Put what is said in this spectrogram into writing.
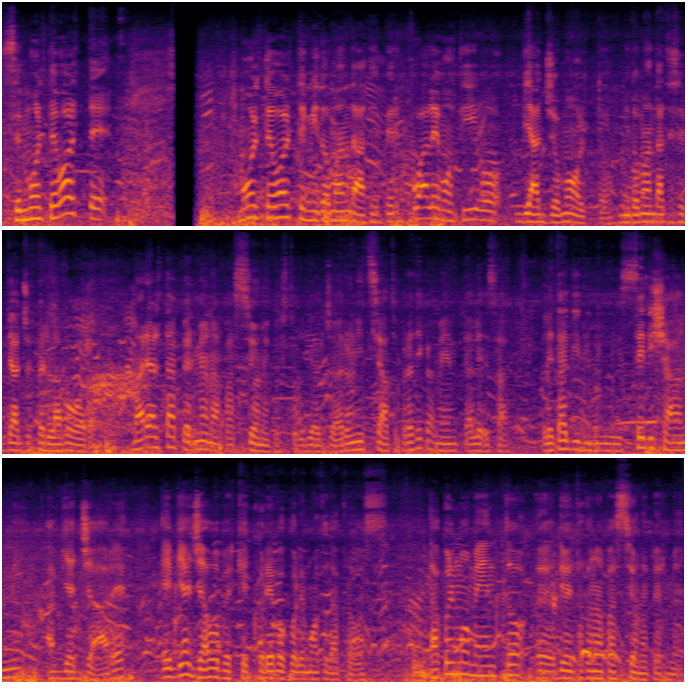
Se molte volte Molte volte mi domandate per quale motivo viaggio molto, mi domandate se viaggio per lavoro, ma in realtà per me è una passione questo di viaggiare. Ho iniziato praticamente all'età di 16 anni a viaggiare e viaggiavo perché correvo con le moto da cross. Da quel momento eh, è diventata una passione per me.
